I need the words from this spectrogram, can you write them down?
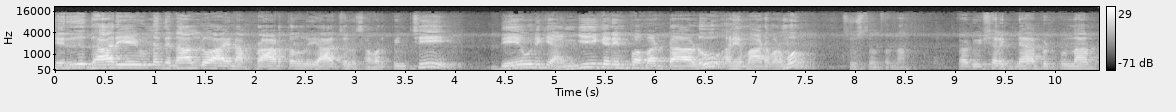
శరీరధారి అయి ఉన్న దినాల్లో ఆయన ప్రార్థనలు యాచనలు సమర్పించి దేవునికి అంగీకరింపబడ్డాడు అనే మాట మనము చూస్తుంటున్నాం. కాబట్టి విషయాలు జ్ఞాప పెట్టుకుందాం.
